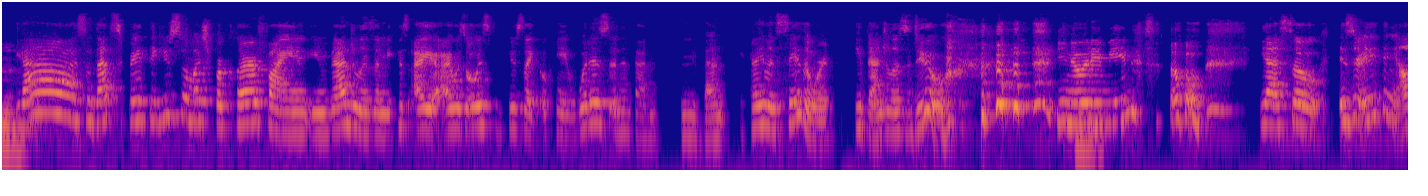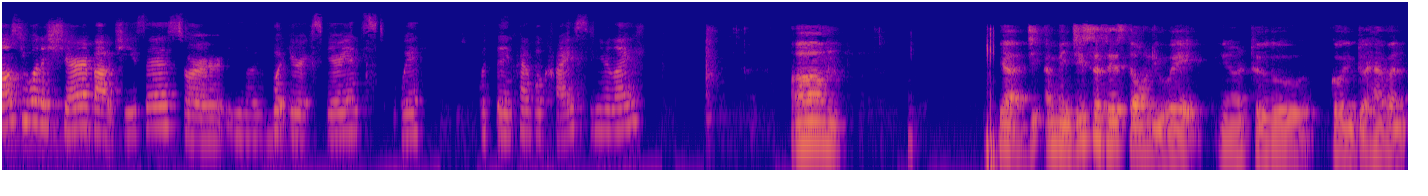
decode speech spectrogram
Mm-hmm. Yeah, so that's great. Thank you so much for clarifying evangelism because I, I was always confused like, okay, what is an event, an event? I can't even say the word evangelists do. you know what I mm-hmm. mean? So, yeah, so is there anything else you want to share about Jesus or, you know, what you're experienced with with the incredible Christ in your life? Um, yeah, I mean, Jesus is the only way, you know, to going to heaven.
